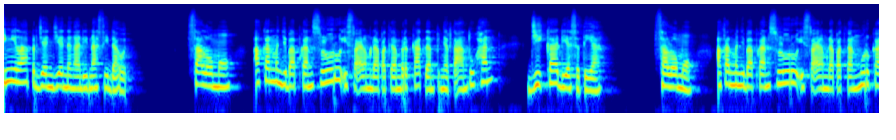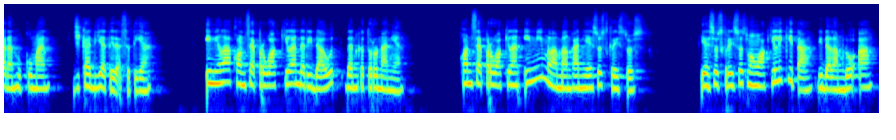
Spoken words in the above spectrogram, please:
Inilah perjanjian dengan dinasti Daud. Salomo akan menyebabkan seluruh Israel mendapatkan berkat dan penyertaan Tuhan jika dia setia. Salomo akan menyebabkan seluruh Israel mendapatkan murka dan hukuman jika dia tidak setia. Inilah konsep perwakilan dari Daud dan keturunannya. Konsep perwakilan ini melambangkan Yesus Kristus. Yesus Kristus mewakili kita di dalam doa,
